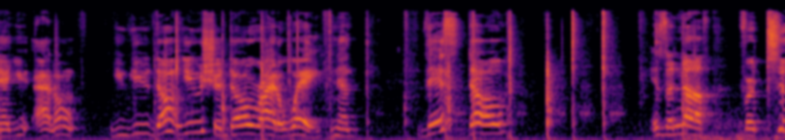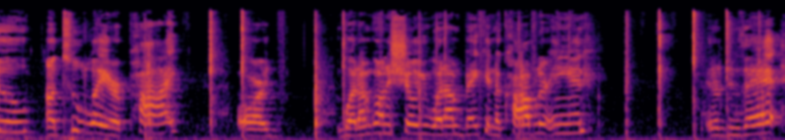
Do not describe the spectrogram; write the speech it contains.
Now you I don't you you don't use your dough right away. Now this dough is enough for two a two layer pie or what I'm going to show you what I'm making the cobbler in. It'll do that.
